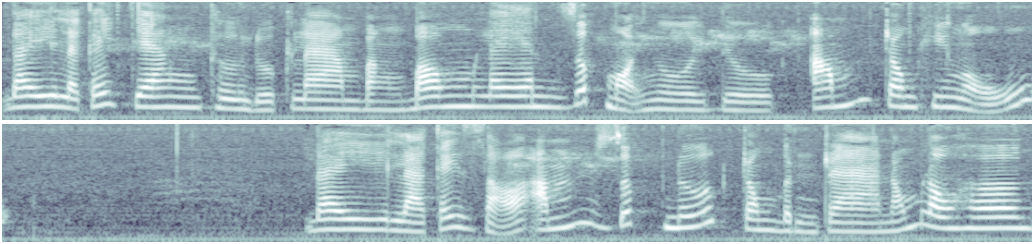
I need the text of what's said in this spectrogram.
Đây là cái chăn thường được làm bằng bông len giúp mọi người được ấm trong khi ngủ. Đây là cái giỏ ấm giúp nước trong bình trà nóng lâu hơn.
